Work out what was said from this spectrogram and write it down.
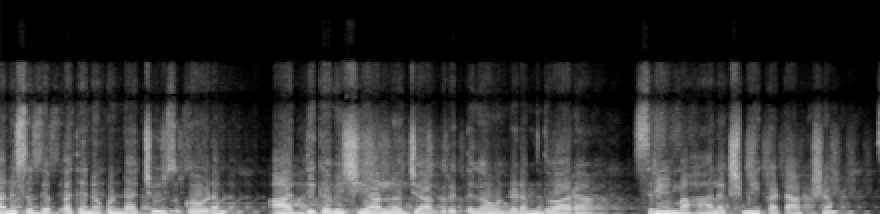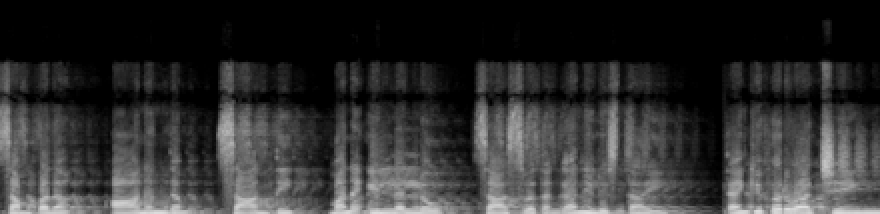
మనసు దెబ్బతినకుండా చూసుకోవడం ఆర్థిక విషయాల్లో జాగ్రత్తగా ఉండడం ద్వారా శ్రీ మహాలక్ష్మి కటాక్షం సంపద ఆనందం శాంతి మన ఇళ్ళల్లో శాశ్వతంగా నిలుస్తాయి. థ్యాంక్ యూ ఫర్ వాచింగ్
